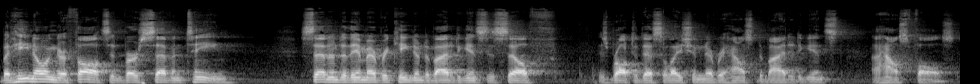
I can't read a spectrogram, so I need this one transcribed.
But he, knowing their thoughts, in verse 17, said unto them, Every kingdom divided against itself is brought to desolation, and every house divided against a house falls.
